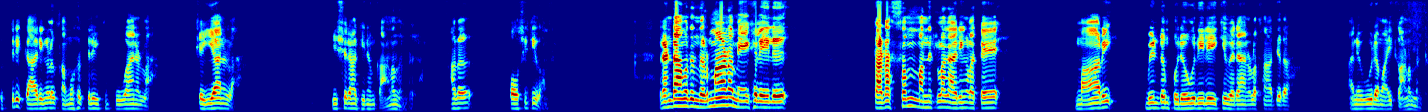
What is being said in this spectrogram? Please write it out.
ഒത്തിരി കാര്യങ്ങൾ സമൂഹത്തിലേക്ക് പോകാനുള്ള ചെയ്യാനുള്ള ഈശ്വരാധീനം കാണുന്നുണ്ട്. അത് പോസിറ്റീവാണ്. രണ്ടാമത് നിർമ്മാണ മേഖലയിൽ തടസ്സം വന്നിട്ടുള്ള കാര്യങ്ങളൊക്കെ മാറി വീണ്ടും പുരോഗതിയിലേക്ക് വരാനുള്ള സാധ്യത അനുകൂലമായി കാണുന്നുണ്ട്.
